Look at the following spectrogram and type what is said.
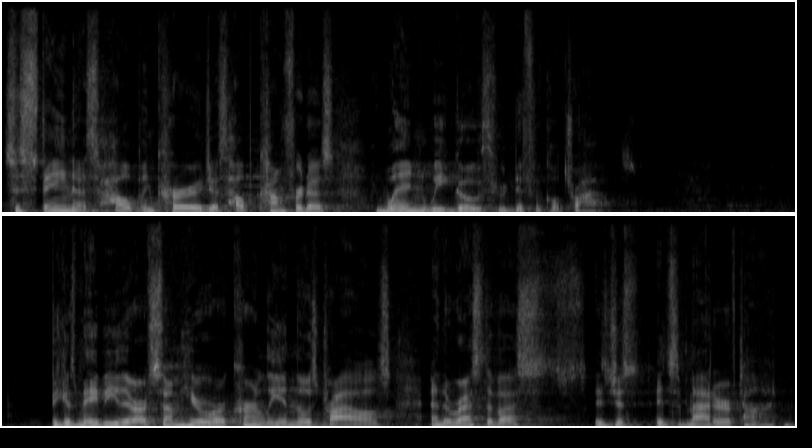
sustain us, help encourage us, help comfort us when we go through difficult trials. Because maybe there are some here who are currently in those trials, and the rest of us is just, it's a matter of time.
